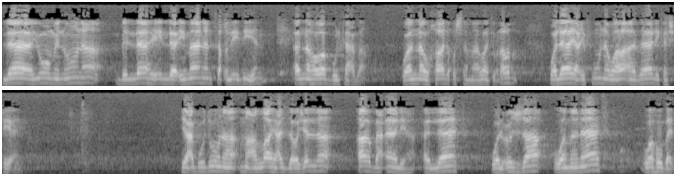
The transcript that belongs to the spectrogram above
لا يؤمنون بالله إلا إيمانا تقليديا أنه رب الكعبة وأنه خالق السماوات والأرض ولا يعرفون وراء ذلك شيئا. يعبدون مع الله عز وجل أربع آلهة اللات والعزى ومنات وهبل.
